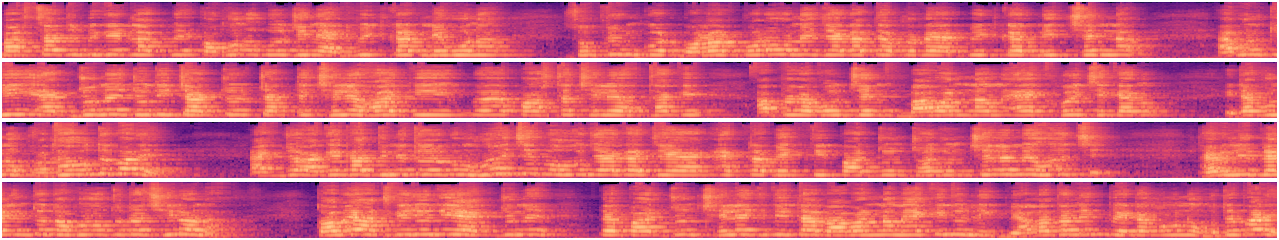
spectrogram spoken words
বার্থ সার্টিফিকেট লাগবে, কখনো বলছেন অ্যাডমিট কার্ড নেব না। সুপ্রিম কোর্ট বলার পরও অনেক জায়গাতে আপনারা অ্যাডমিট কার্ড নিচ্ছেন না। এমনকি একজনের যদি চারজন, চারটে ছেলে হয় কি পাঁচটা ছেলে থাকে, আপনারা বলছেন বাবার নাম এক হয়েছে কেন? এটা কোনো কথা হতে পারে? একজন আগেকার দিনে তো এরকম হয়েছে বহু জায়গায় যে একটা ব্যক্তির পাঁচজন, ছজন ছেলে মেয়ে হয়েছে। ফ্যামিলি প্ল্যানিং তো তখন অতটা ছিল না। তবে আজকে যদি একজনের পাঁচজন ছেলে যদি তার বাবার নাম একই তো লিখবে, আলাদা লিখবে, এটা কখনো হতে পারে?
